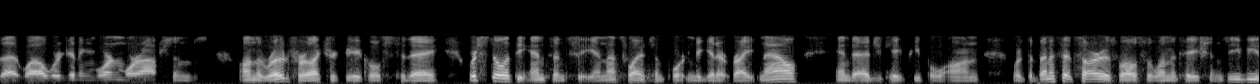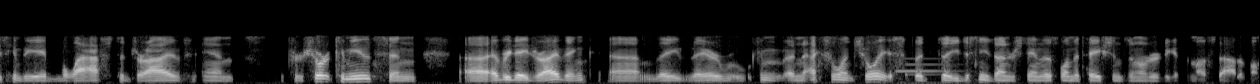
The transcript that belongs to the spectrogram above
that while we're getting more and more options on the road for electric vehicles today, we're still at the infancy, and that's why it's important to get it right now and to educate people on what the benefits are as well as the limitations. EVs can be a blast to drive, and for short commutes and uh, everyday driving, um, they they're an excellent choice, but uh, you just need to understand those limitations in order to get the most out of them.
